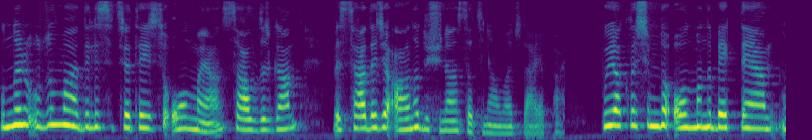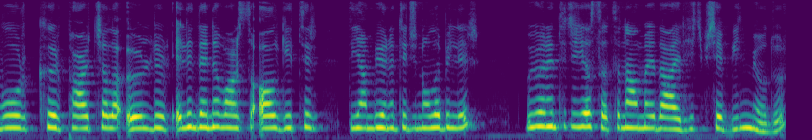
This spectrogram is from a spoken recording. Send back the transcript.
Bunları uzun vadeli stratejisi olmayan, saldırgan ve sadece anı düşünen satın almacılar yapar. Bu yaklaşımda olmanı bekleyen vur, kır, parçala, öldür, elinde ne varsa al getir diyen bir yöneticin olabilir. Bu yönetici ya satın almaya dair hiçbir şey bilmiyordur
